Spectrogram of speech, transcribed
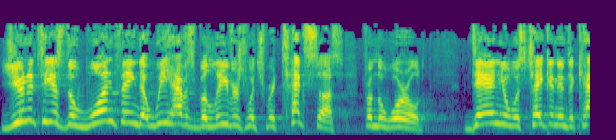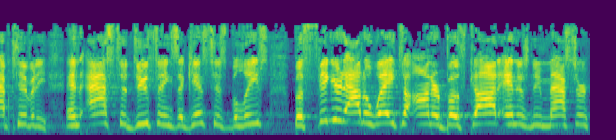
Unity is the one thing that we have as believers which protects us from the world. Daniel was taken into captivity and asked to do things against his beliefs, but figured out a way to honor both God and his new master,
